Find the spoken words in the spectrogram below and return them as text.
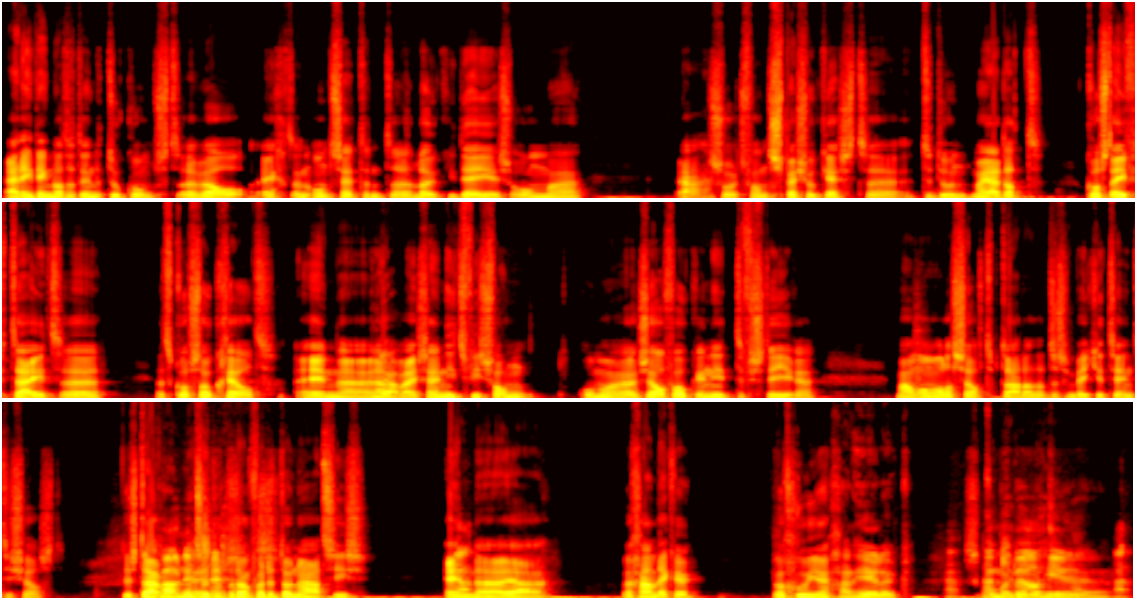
En ik denk dat het in de toekomst eh, wel echt een ontzettend eh, leuk idee is om eh, ja, een soort van special guest te doen. Maar ja, dat kost even tijd. het kost ook geld. En ja, wij zijn niet vies van om er zelf ook in te investeren. Maar om alles zelf te betalen, dat is een beetje te enthousiast. Dus daarom ontzettend bedankt voor de donaties. En ja, ja we gaan lekker. We groeien. We gaan heerlijk. Ja, Dus kom dankjewel, die, eh, Ja,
